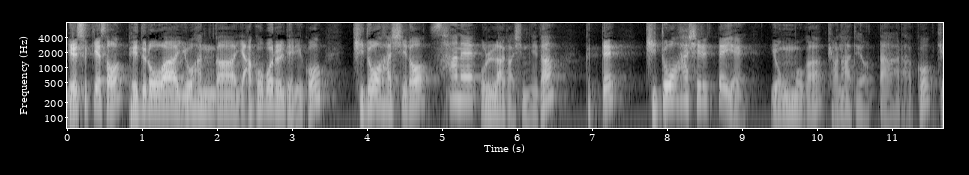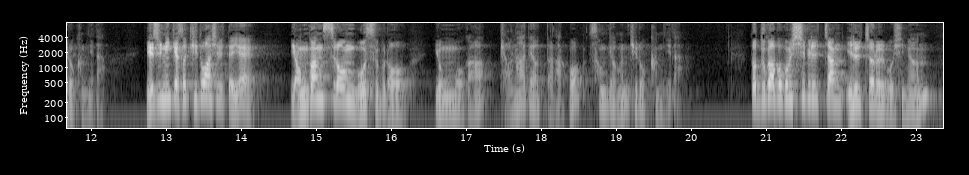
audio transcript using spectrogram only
예수께서 베드로와 요한과 야고보를 데리고 기도하시러 산에 올라가십니다. 그때 기도하실 때에 용모가 변화되었다라고 기록합니다. 예수님께서 기도하실 때에 영광스러운 모습으로 용모가 변화되었다라고 성경은 기록합니다. 또 누가복음 11장 1절을 보시면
